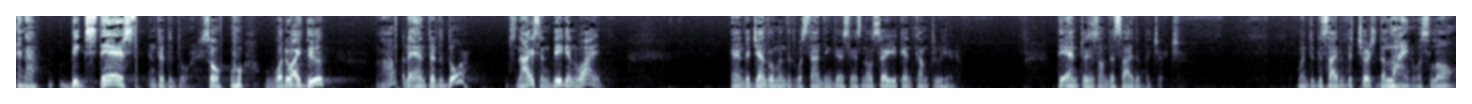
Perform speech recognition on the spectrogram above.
And a big stairs to enter the door. So, what do I do? I'm going to enter the door. It's nice and big and wide. And the gentleman that was standing there says, No, sir, you can't come through here. The entrance is on the side of the church. Went to the side of the church. The line was long.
